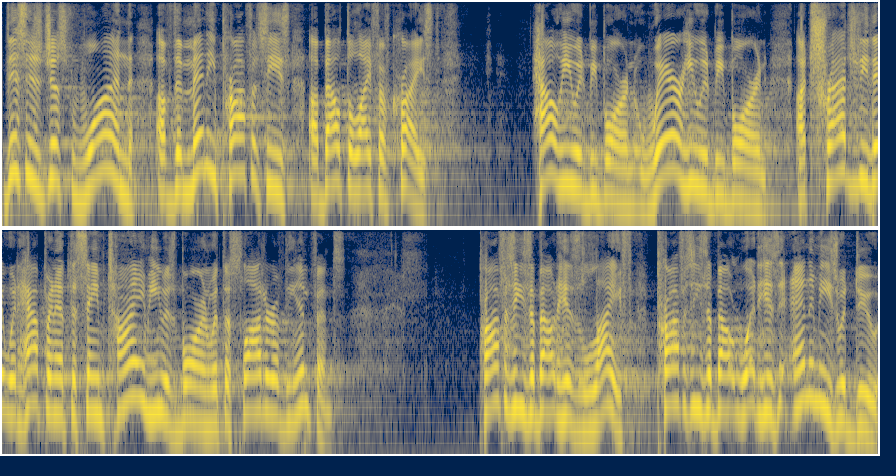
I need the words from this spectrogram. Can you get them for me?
this is just one of the many prophecies about the life of Christ. How he would be born, where he would be born, a tragedy that would happen at the same time he was born with the slaughter of the infants prophecies about his life, prophecies about what his enemies would do,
